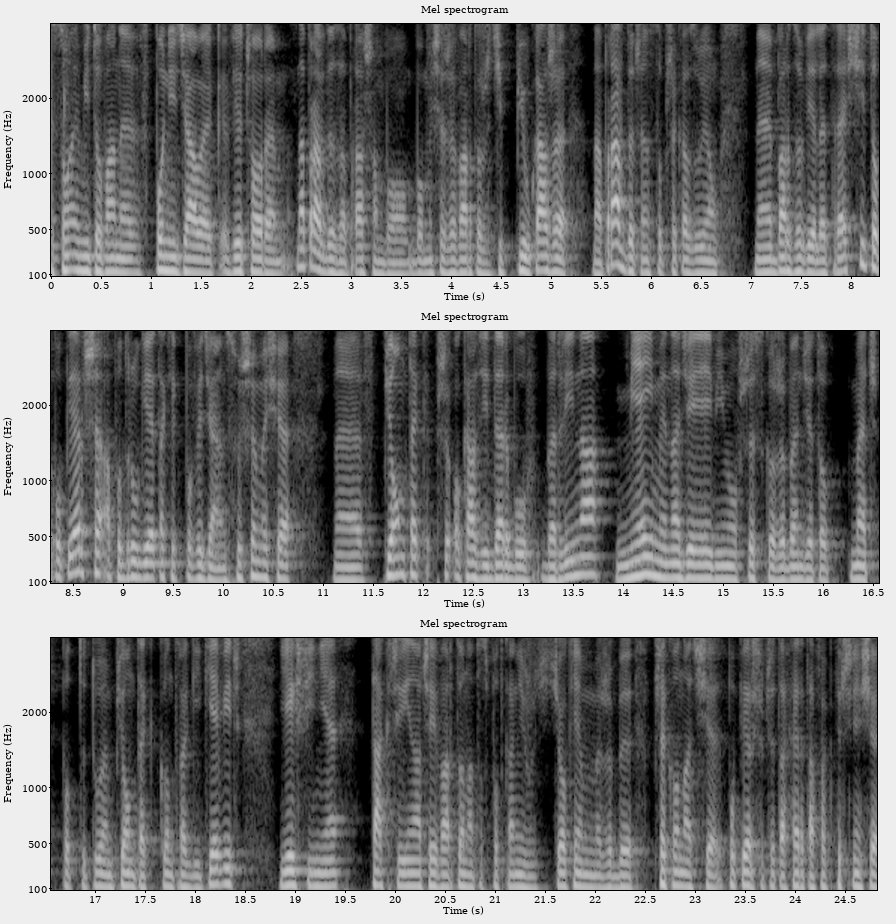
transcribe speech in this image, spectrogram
są emitowane w poniedziałek wieczorem. Naprawdę zapraszam, bo, bo myślę, że warto, że ci piłkarze naprawdę często przekazują bardzo wiele treści. To po pierwsze, a po drugie, tak jak powiedziałem, słyszymy się w piątek przy okazji derbów Berlina. Miejmy nadzieję mimo wszystko, że będzie to mecz pod tytułem Piątek kontra Gikiewicz. Jeśli nie, tak czy inaczej warto na to spotkanie rzucić okiem, żeby przekonać się po pierwsze, czy ta Herta faktycznie się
